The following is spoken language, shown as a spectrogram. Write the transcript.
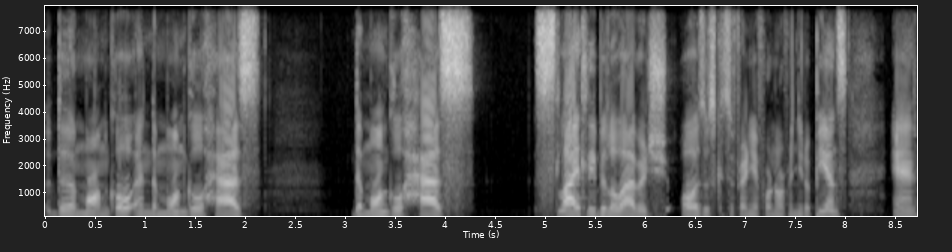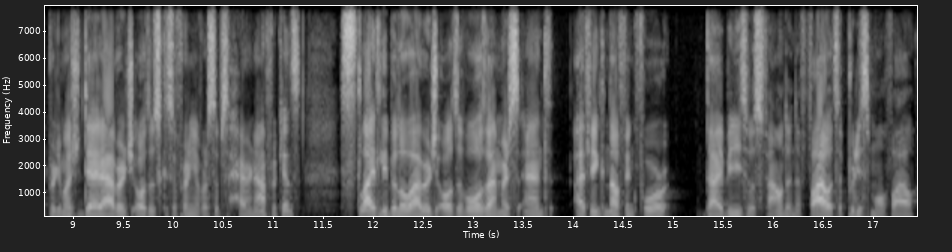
the Mongol and the Mongol has the Mongol has slightly below average odds of schizophrenia for Northern Europeans and pretty much dead average odds of schizophrenia for Sub-Saharan Africans, slightly below average odds of Alzheimer's, and I think nothing for diabetes was found in the file. It's a pretty small file.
